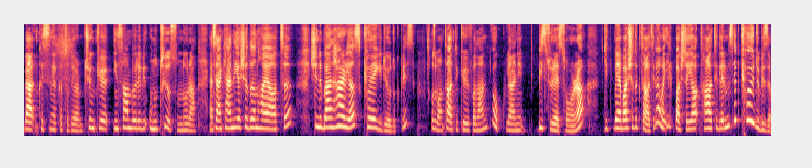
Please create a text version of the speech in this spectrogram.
Ben kesinlikle katılıyorum. Çünkü insan böyle bir unutuyorsun Nuran. Yani sen kendi yaşadığın hayatı. Şimdi ben her yaz köye gidiyorduk biz. O zaman tatil köyü falan yok. Yani bir süre sonra gitmeye başladık tatile ama ilk başta ya, tatillerimiz hep köydü bizim.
